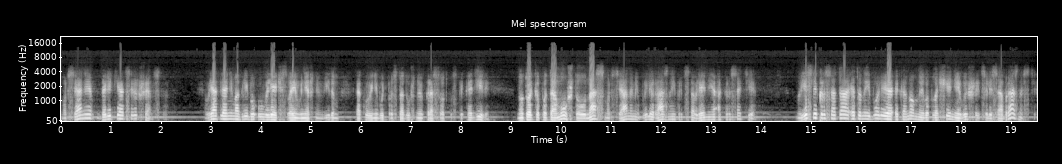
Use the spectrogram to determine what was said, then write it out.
марсиане далеки от совершенства. Вряд ли они могли бы увлечь своим внешним видом какую-нибудь простодушную красотку с Пикадилли, но только потому, что у нас с марсианами были разные представления о красоте. Но если красота — это наиболее экономное воплощение высшей целесообразности,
